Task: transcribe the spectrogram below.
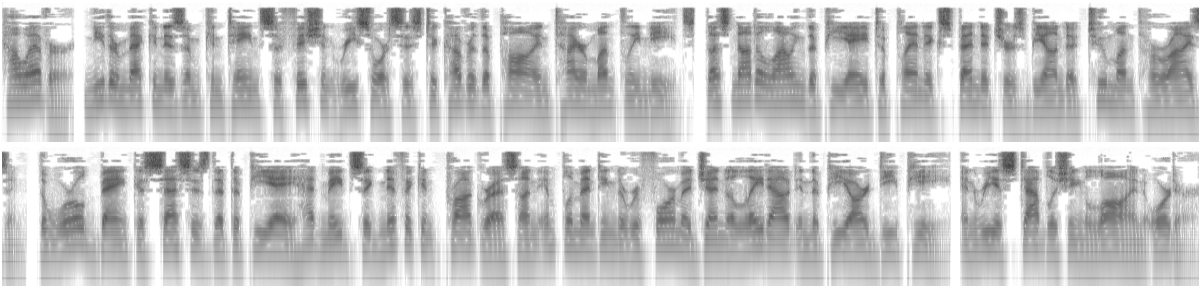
However, neither mechanism contained sufficient resources to cover the PA entire monthly needs, thus not allowing the PA to plan expenditures beyond a two-month horizon. The World Bank assesses that the PA had made significant progress on implementing the reform agenda laid out in the PRDP and re-establishing law and order.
